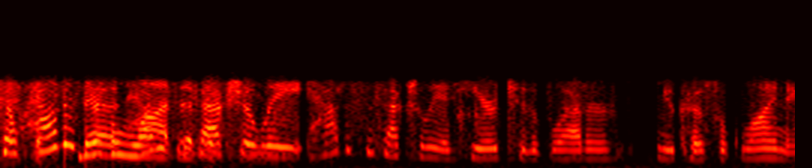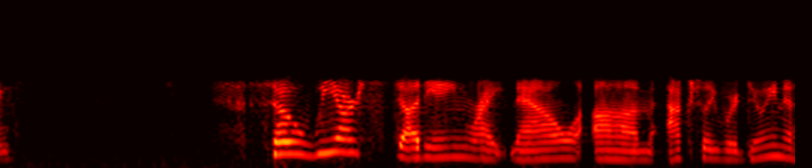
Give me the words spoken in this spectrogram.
so how does that, a lot how does this actually how does this actually adhere to the bladder mucosal lining? So we are studying right now. Um, actually, we're doing a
